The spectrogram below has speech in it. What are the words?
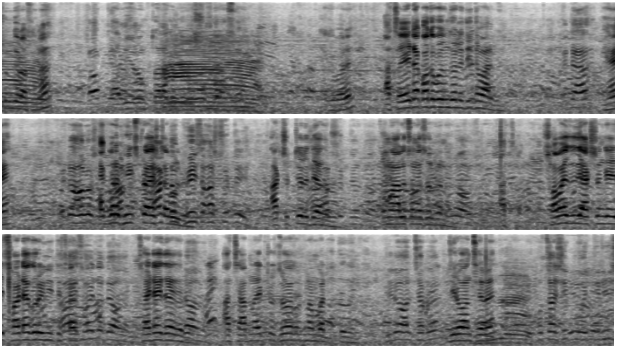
সুন্দর আছে না? লাভি এবং তলা কিন্তু বেশ সুন্দর আছে। একেবারে। আচ্ছা এটা কত পর্যন্ত হলে দিতে পারবেন এটা? হ্যাঁ। এটা হলো একবারে fixed price টা বলবেন। ফিক্স আটষট্টি। আটষট্টি হলে দেওয়া যাবে। 68 হলে দেওয়া যাবে। কোনো আলোচনা চলবে না। আচ্ছা সবাই যদি একসঙ্গে এই ছয়টা করে নিতে চায় হ্যাঁ, ছয়টা দেওয়া যাবে। ছয়টাই দেওয়া যাবে। দেওয়া যাবে। আচ্ছা আপনার একটু যোগাযোগ নাম্বার দিতে দেন। Zero one seven. Zero one seven. পঁচাশি পঁয়ত্রিশ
